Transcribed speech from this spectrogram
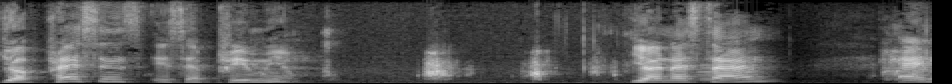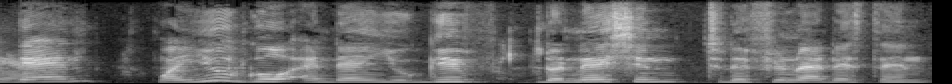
Your presence is a premium. You understand? And then when you go and then you give donation to the funeral destined,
